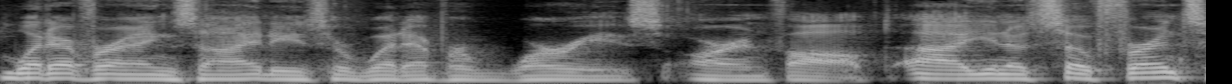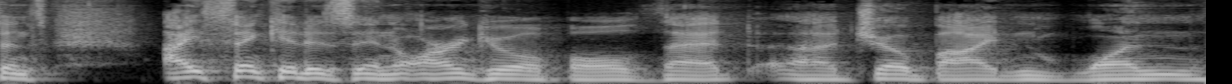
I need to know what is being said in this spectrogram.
whatever anxieties or whatever worries are involved. Uh, you know so for instance i think it is inarguable that uh, joe biden won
